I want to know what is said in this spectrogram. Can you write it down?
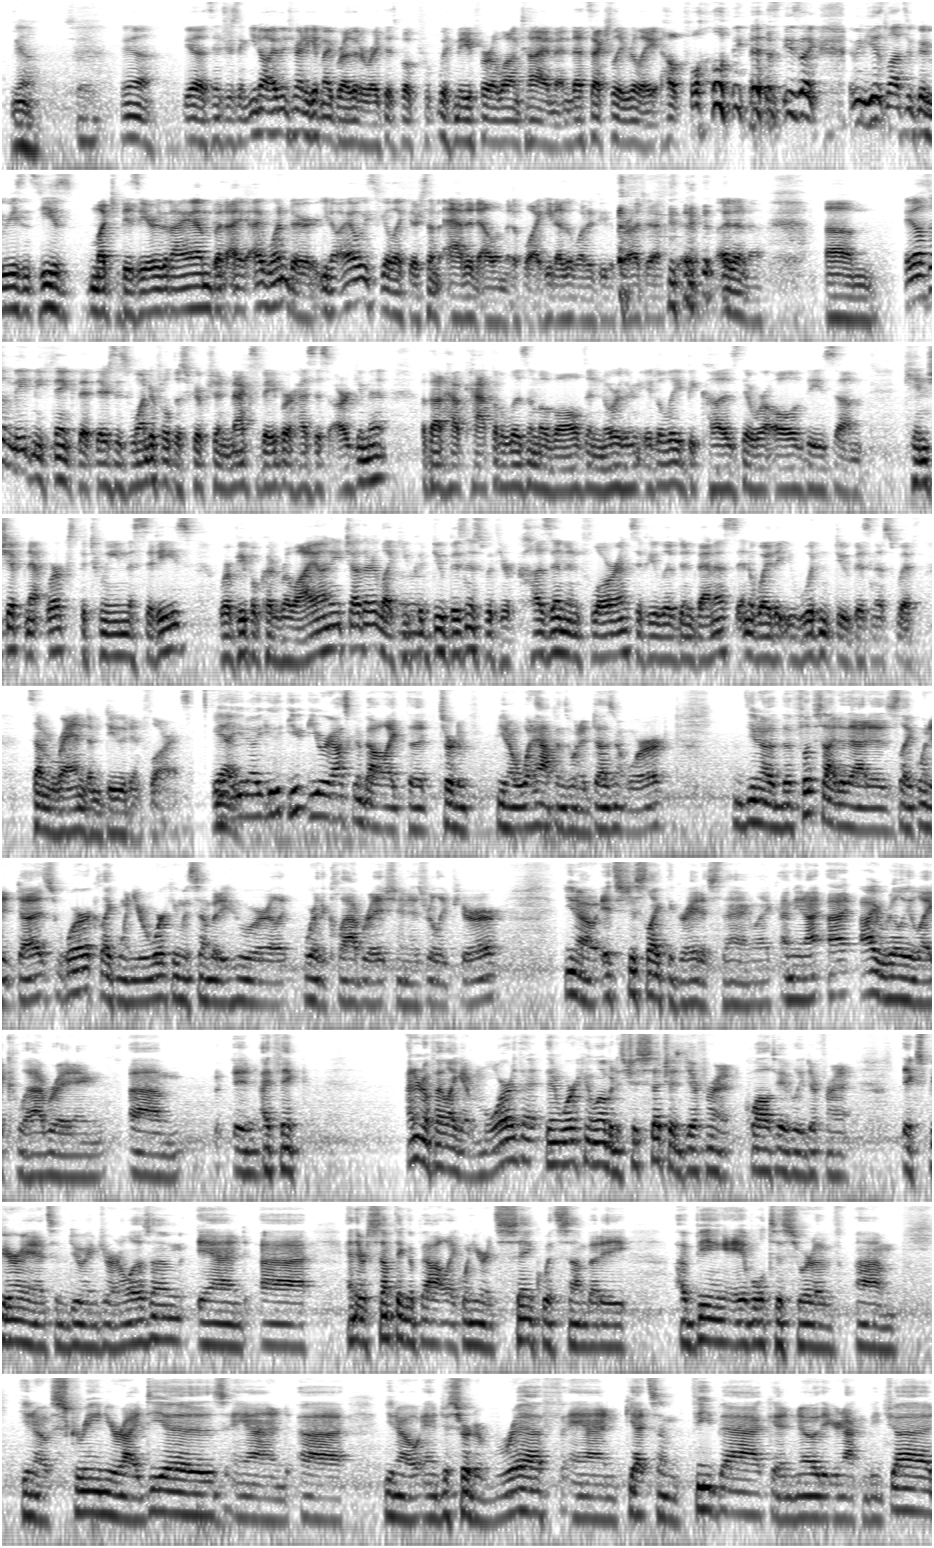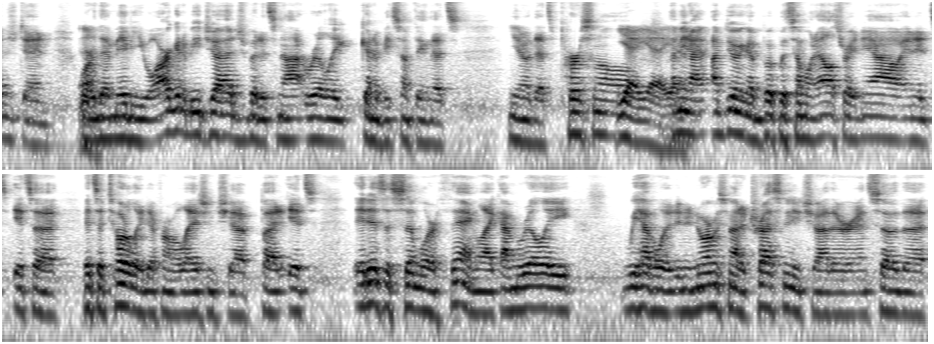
Yeah. So Yeah. Yeah, it's interesting. You know, I've been trying to get my brother to write this book with me for a long time, and that's actually really helpful because he's like, I mean, he has lots of good reasons. He's much busier than I am, but I, I wonder, you know, I always feel like there's some added element of why he doesn't want to do the project. So, I don't know. Um, it also made me think that there's this wonderful description. Max Weber has this argument about how capitalism evolved in northern Italy because there were all of these um, kinship networks between the cities where people could rely on each other. Like you could do business with your cousin in Florence if you lived in Venice in a way that you wouldn't do business with some random dude in Florence. Yeah. you know, you, you you were asking about like the sort of you know what happens when it doesn't work. You know, the flip side of that is like when it does work, like when you're working with somebody who are like where the collaboration is really pure. You know, it's just like the greatest thing. Like, I mean, I I, I really like collaborating. Um, and I think I don't know if I like it more than, than working alone, but it's just such a different, qualitatively different experience of doing journalism. And uh, and there's something about like when you're in sync with somebody, of being able to sort of um, you know screen your ideas and uh, you know and just sort of riff and get some feedback and know that you're not going to be judged and or that maybe you are going to be judged, but it's not really going to be something that's you know that's personal Yeah, yeah, yeah. i mean I, i'm doing a book with someone else right now and it's it's a it's a totally different relationship but it's it is a similar thing like i'm really we have an enormous amount of trust in each other and so the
